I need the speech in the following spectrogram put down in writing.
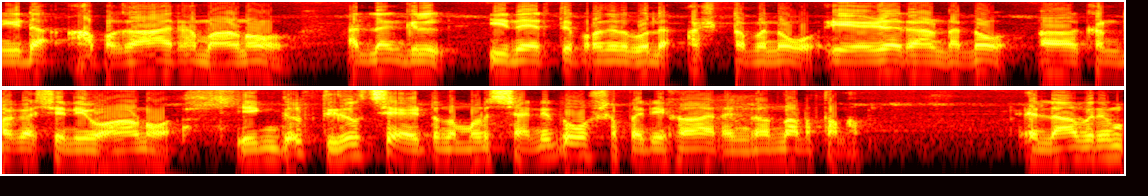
ശനിയുടെ അപകാരമാണോ? അല്ലെങ്കിൽ ഈ നേരത്തെ പറഞ്ഞതുപോലെ അഷ്ടമനോ ഏഴരാണ്ടനോ കണ്ടകശനിയോ ആണോ? എങ്കിൽ തീർച്ചയായിട്ടും നമ്മൾ ശനിദോഷ പരിഹാരങ്ങൾ നടത്തണം. എല്ലാവരും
